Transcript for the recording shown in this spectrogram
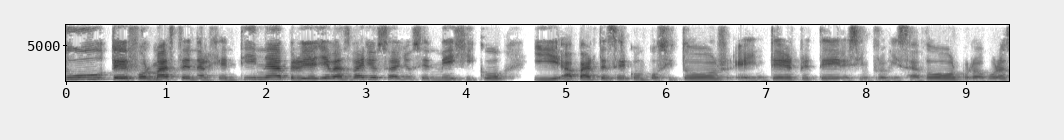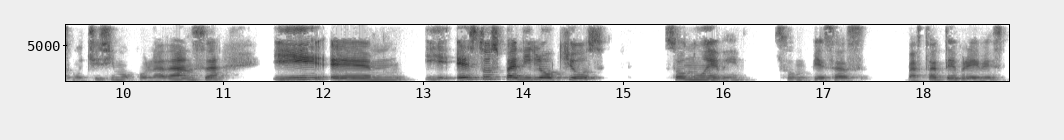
Tú te formaste en Argentina, pero ya llevas varios años en México y aparte de ser compositor e intérprete, eres improvisador, colaboras muchísimo con la danza y, y estos paniloquios son nueve, son piezas bastante breves,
